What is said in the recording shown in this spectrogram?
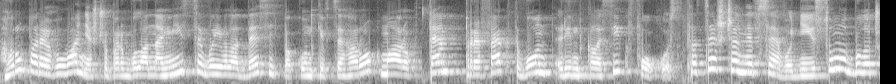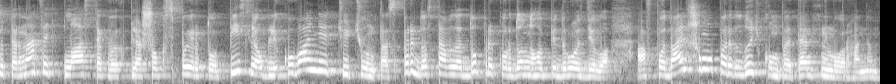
Група реагування, що перебула на місце, виявила 10 пакунків цигарок марок Темп, Префект, Вонд, Рін Класік, Фокус. Та це ще не все. В одній із сумок було 14 пластикових пляшок спирту. Після облікування тютюн та спирт доставили до прикордонного підрозділу, а в подальшому передадуть компетентним органам.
